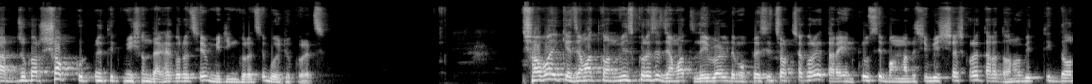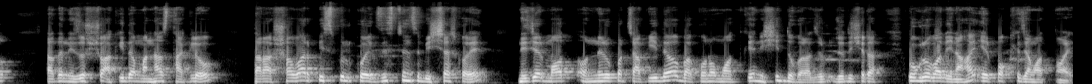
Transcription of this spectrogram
কার্যকর সব কূটনৈতিক মিশন দেখা করেছে মিটিং করেছে, বৈঠক করেছে। সবাইকে জামাত কনভিন্স করেছে, জামাত লিবারাল ডেমোক্রেসি চর্চা করে, তারা ইনক্লুসিভ বাংলাদেশে বিশ্বাস করে, তারা ধনভিত্তিক দল, তাদের নিজস্ব আকিদা, মানহাজ থাকলেও তারা সবার পিসফুল কো এক্সিস্টেন্সে বিশ্বাস করে নিজের মত অন্যের উপর চাপিয়ে দেওয়া বা কোনো মতকে নিষিদ্ধ করা যদি- সেটা উগ্রবাদী না হয়, এর পক্ষে জামাত নয়।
